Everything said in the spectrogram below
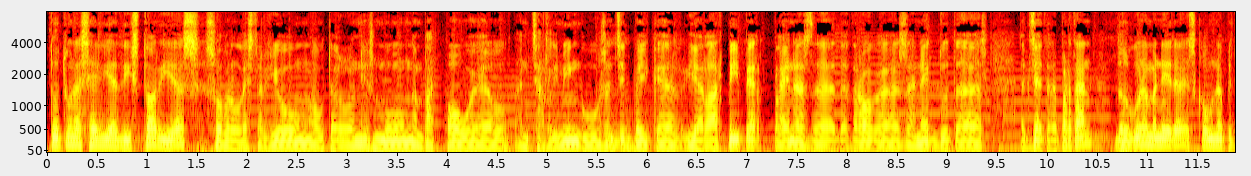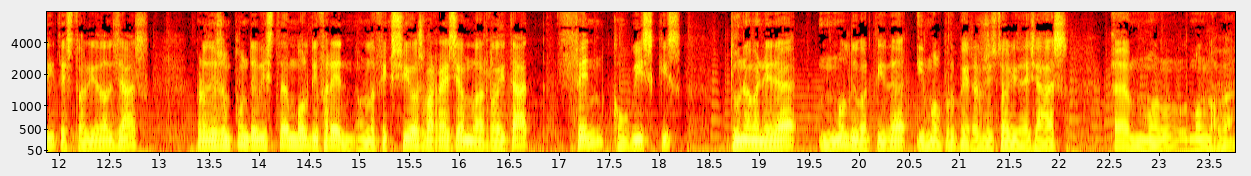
tota una sèrie d'històries sobre Lester Young, el Thelonious Monk, en Pat Powell, en Charlie Mingus, en Chet Baker i l'Art Piper, plenes de, de drogues, anècdotes, etc. Per tant, d'alguna manera és com una petita història del jazz, però des d'un punt de vista molt diferent, on la ficció es barreja amb la realitat fent que ho visquis d'una manera molt divertida i molt propera. És una història de jazz eh, molt, molt nova,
